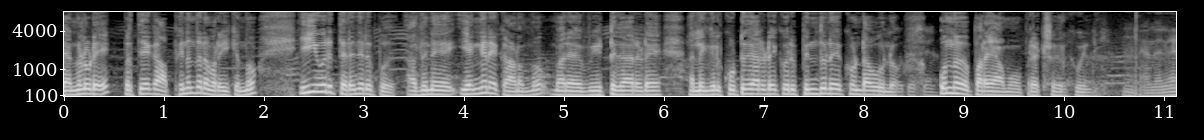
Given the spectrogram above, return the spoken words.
ഞങ്ങളുടെ പ്രത്യേക അഭിനന്ദനം അറിയിക്കുന്നു. ഈ ഒരു തിരഞ്ഞെടുപ്പ് അതിനെ എങ്ങനെ കാണുന്നു? വീട്ടുകാരുടെ അല്ലെങ്കിൽ കൂട്ടുകാരുടെയൊക്കെ ഒരു പിന്തുണയൊക്കെ ഉണ്ടാവുമല്ലോ? ഒന്ന് പറയാമോ പ്രേക്ഷകർക്ക് വേണ്ടി? തന്നെ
